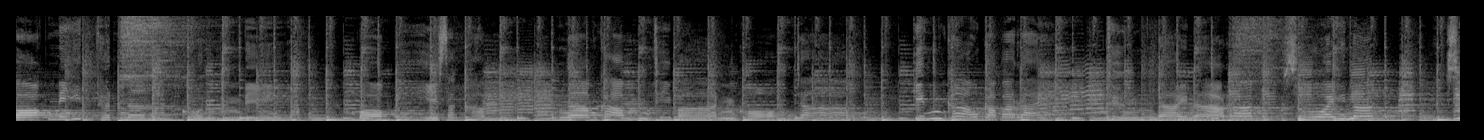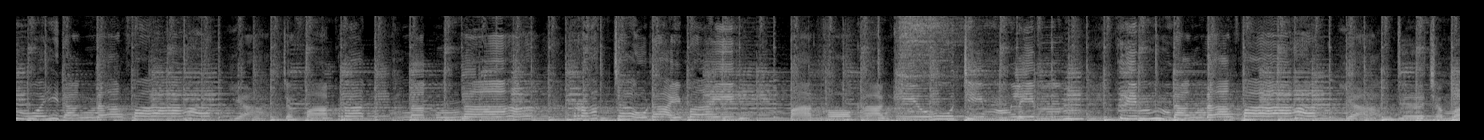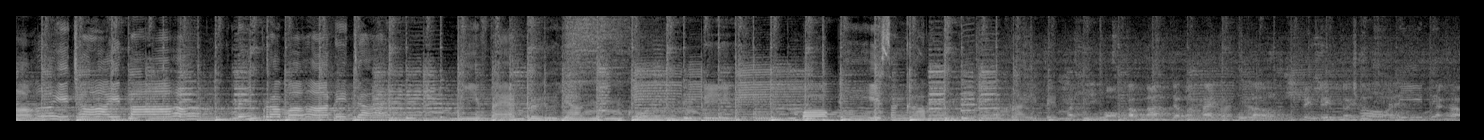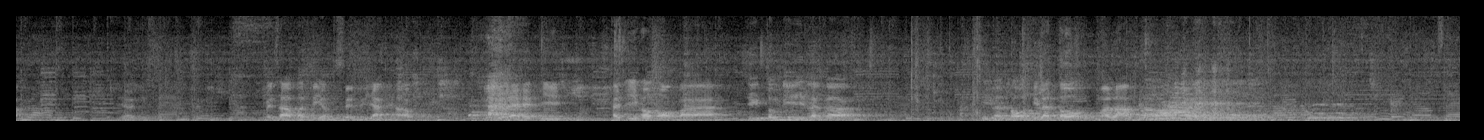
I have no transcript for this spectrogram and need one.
บอกนิดเถิดนะคนดี บอกพี่สักคำ งามคำที่บ้านของเจ้า กินข้าวกับอะไร ถึงได้น่ารัก สวยนัก สวยดังนางฟ้า อยากจะฝากรักหนักหนารักเจ้าได้ไหม ปากคอข้างคิ้วจิ้มลิม เจอชะไม้ชายตา นึกประมาณในใจ มีแฟนหรือยังคนดี บอกพี่สักคำ ใครเป็นมันมีของกำนันจะมาให้กับพวกเราเล็กๆน้อยๆนะครับ เดี๋ยวไม่ทราบว่าเตรียมเสร็จหรือยังครับจะได้ให้พี่ให้พี่เขาออกมายืนตรงนี้แล้วก็ทีละโต๊ะทีละโต๊ะมารับ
